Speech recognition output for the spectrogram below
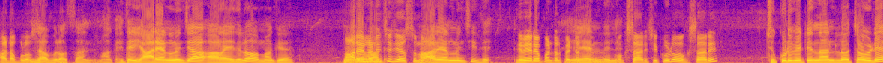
ఆ డబ్బులు వస్తాయి. డబ్బులు వస్తుంది మాకైతే ఈ ఆరేళ్ళ నుంచి ఆ- ఆరైదులో మాకు ఆరేళ్ళ నుంచి చేస్తున్నారు. ఆరేళ్ళ నుంచి ఇదే. ఇక వేరే పంటలు పెట్టారు ఒకసారి చిక్కుడు ఒకసారి చుక్కుడు పెట్టిన దాంట్లో చౌడే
